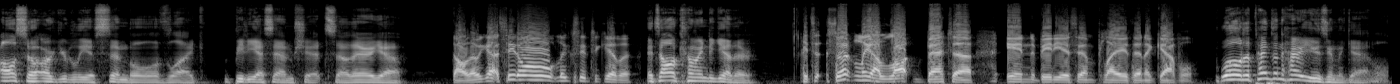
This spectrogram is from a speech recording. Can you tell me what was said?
also arguably a symbol of like BDSM shit. So there you go. Oh, there we go. See, it all links in together. It's all coming together. It's certainly a lot better in BDSM play than a gavel. Well, it depends on how you're using the gavel.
